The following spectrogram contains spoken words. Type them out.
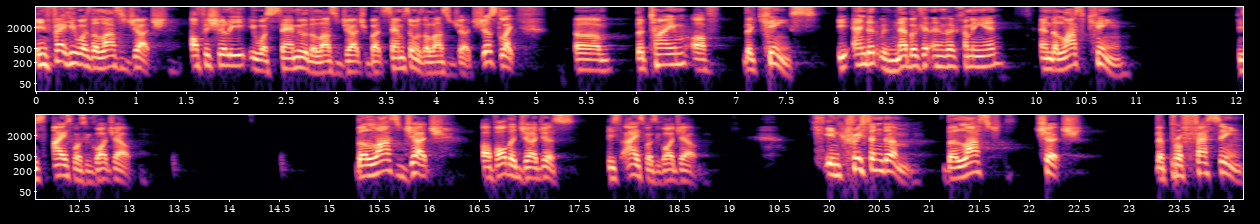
In fact, he was the last judge. Officially, it was Samuel the last judge, but Samson was the last judge. Just like um, the time of the kings. It ended with Nebuchadnezzar coming in, and the last king his eyes was gouged out. The last judge of all the judges, his eyes was gouged out. In Christendom, the last church, the professing,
